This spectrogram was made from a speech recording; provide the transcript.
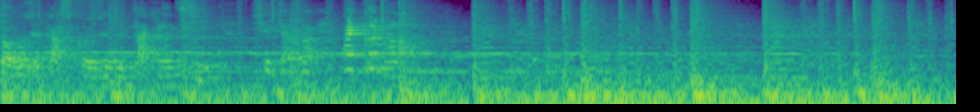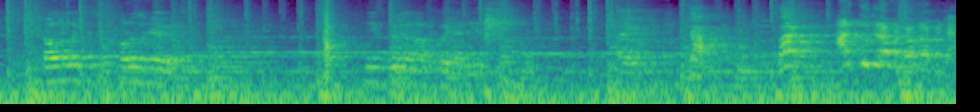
তবুজের কাজ করে যদি টাকাটা দিছি সেই টাকাটা এক করে ফেলা সামান্য কিছু খরচ হয়ে গেছে। নিজ করে মাফ করে দিয়ে যা মার আর দুদিন আমার সামনে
